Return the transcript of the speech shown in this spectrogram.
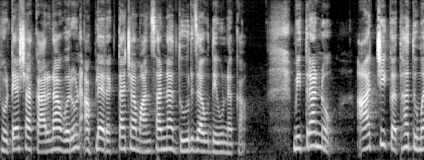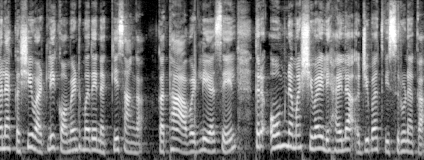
छोट्याशा कारणावरून आपल्या रक्ताच्या माणसांना दूर जाऊ देऊ नका. मित्रांनो आजची कथा तुम्हाला कशी वाटली कॉमेंटमध्ये नक्की सांगा. कथा आवडली असेल तर ओम नमः शिवाय लिहायला अजिबात विसरू नका.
